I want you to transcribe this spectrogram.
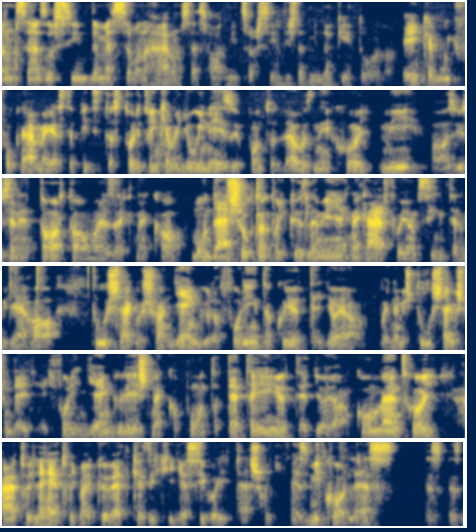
300-as szint, de messze van a 330-as szint is, tehát mind a két oldal. Én inkább úgy fognám meg ezt a picit a sztorit, vagy inkább egy új nézőpontot behoznék, hogy mi az üzenet tartalma ezeknek a mondásoknak, vagy közleményeknek árfolyam szinten. Ugye, ha túlságosan gyengül a forint, akkor jött egy olyan, vagy nem is túlságosan, de egy, egy forint gyengülésnek a pont a tetején jött egy olyan komment, hogy hát, hogy lehet, hogy majd következik így a szigorítás, hogy ez mikor lesz, ez, ez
